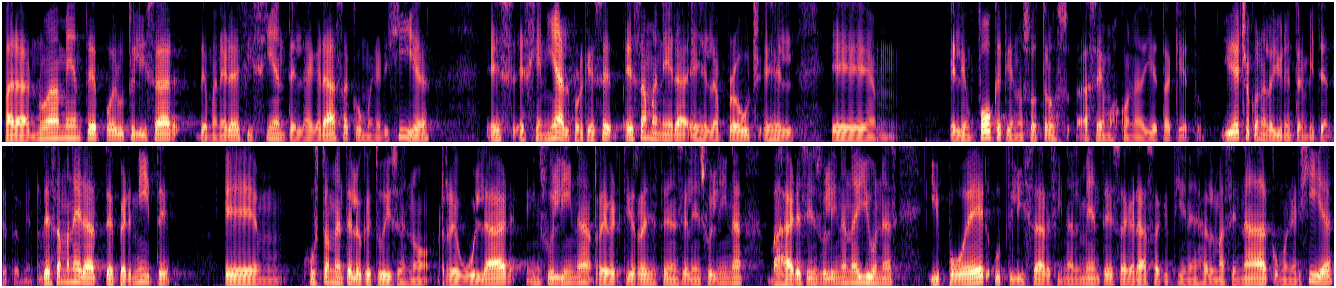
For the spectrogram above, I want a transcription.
para nuevamente poder utilizar de manera eficiente la grasa como energía, es, es genial, porque ese, esa manera es el approach, es el, em, el enfoque que nosotros hacemos con la dieta keto y de hecho con el ayuno intermitente también. De esa manera te permite em, justamente lo que tú dices, ¿no? Regular insulina, revertir resistencia a la insulina, bajar esa insulina en ayunas y poder utilizar finalmente esa grasa que tienes almacenada como energía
